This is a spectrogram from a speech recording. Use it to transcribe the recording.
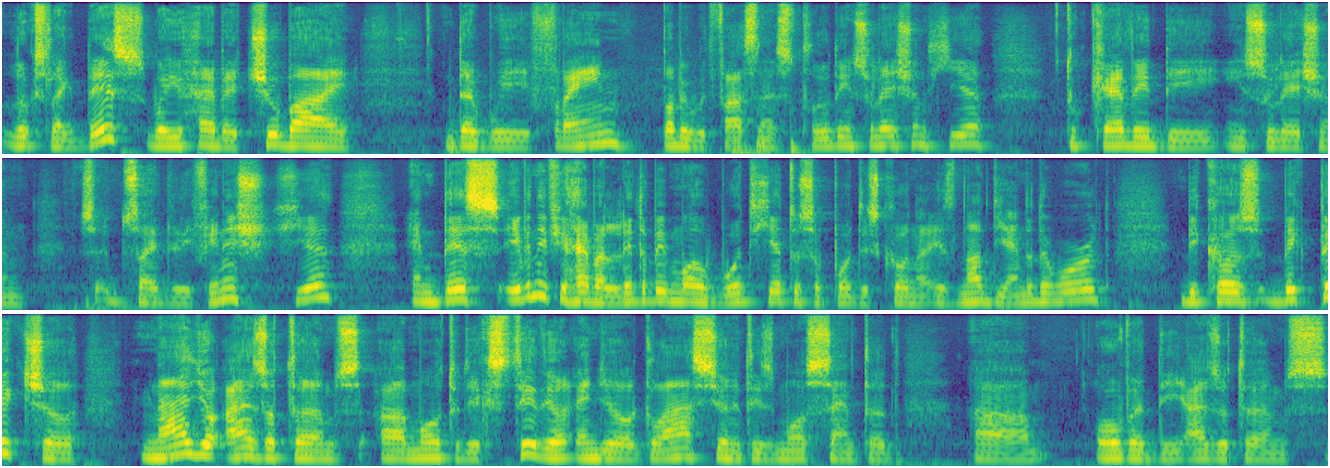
looks like this, where you have a two-by that we frame, probably with fasteners through the insulation here, to carry the insulation, sorry, the finish here. And this, even if you have a little bit more wood here to support this corner, is not the end of the world, because big picture, now your isotherms are more to the exterior and your glass unit is more centered um, over the isotherms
